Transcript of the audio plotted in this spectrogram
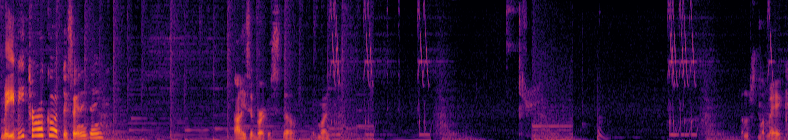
Maybe Taroko if they say anything? Oh, he's in Berkas though. Never mind. I'm just gonna make.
